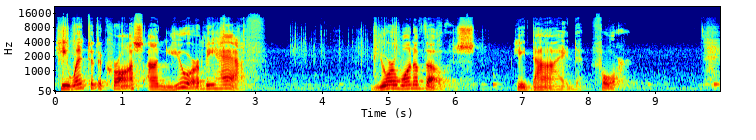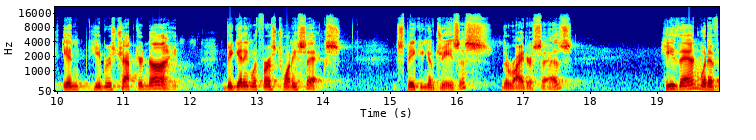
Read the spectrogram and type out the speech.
He went to the cross on your behalf. You're one of those he died for. In Hebrews chapter 9, beginning with verse 26, speaking of Jesus, the writer says, he then would have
